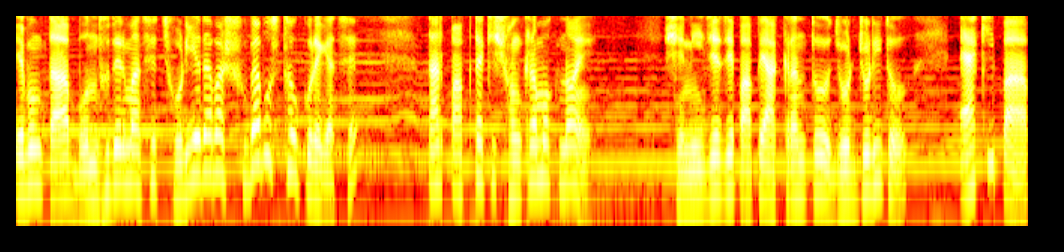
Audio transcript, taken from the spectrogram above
এবং তা বন্ধুদের মাঝে ছড়িয়ে দেওয়ার সুব্যবস্থাও করে গেছে, তার পাপটা কি সংক্রামক নয়? সে নিজে যে পাপে আক্রান্ত, জর্জরিত, একই পাপ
